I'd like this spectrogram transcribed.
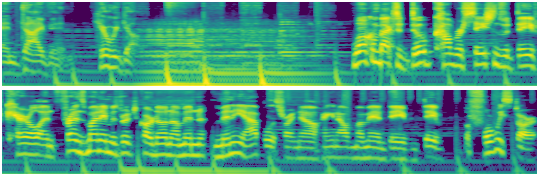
and dive in. Here we go. Welcome back to Dope Conversations with Dave Carroll and friends. My name is Rich Cardona. I'm in Minneapolis right now, hanging out with my man Dave. And Dave, before we start,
